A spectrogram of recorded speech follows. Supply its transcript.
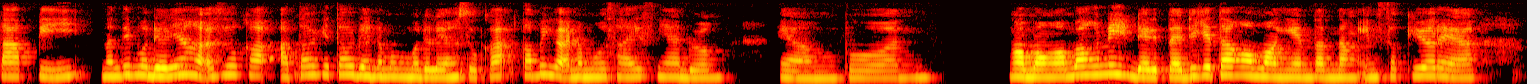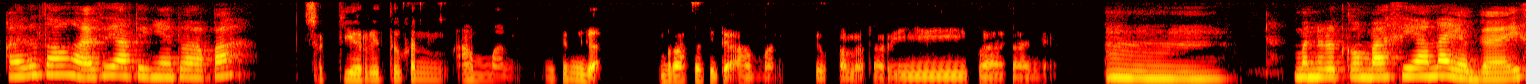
Tapi nanti modelnya nggak suka. Atau kita udah nemu model yang suka, tapi nggak nemu size-nya dong. Ya ampun. Ngomong-ngomong nih, dari tadi kita ngomongin tentang insecure ya. Kalian tuh tahu nggak sih artinya itu apa? Secure itu kan aman. Mungkin nggak merasa tidak aman gitu kalau dari bahasanya. Hmm, menurut Kompasiana ya guys,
